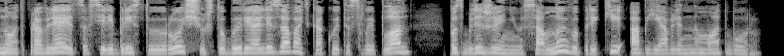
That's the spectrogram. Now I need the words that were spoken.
Но отправляется в серебристую рощу, чтобы реализовать какой-то свой план по сближению со мной вопреки объявленному отбору.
